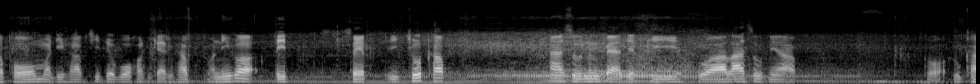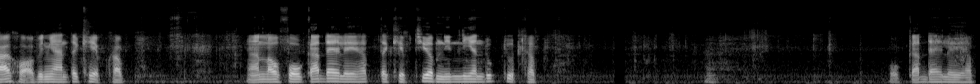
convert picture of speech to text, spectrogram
ครับผมสวัสดีครับชิเตอร์โบขอนแก่นครับ วันนี้ก็ติดเสร็จอีกชุดครับ 5018 SP ตัวล่าสุดเนี่ยครับ ก็ลูกค้าขอเป็นงานตะเข็บครับ งานเราโฟกัสได้เลยครับ ตะเข็บเชื่อมเนียนๆทุกจุดครับ โฟกัสได้เลยครับ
